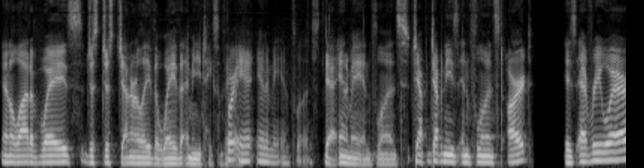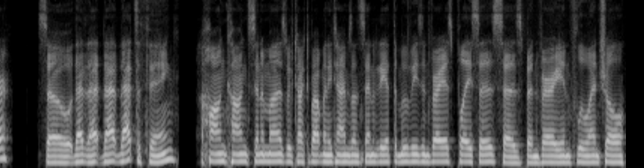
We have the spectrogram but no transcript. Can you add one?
in a lot of ways. Just just generally the way that I mean, you take something. Or like- an- anime influenced. yeah, anime influence. Jap- Japanese influenced art is everywhere. So that that that that's a thing. Hong Kong cinema, as we've talked about many times on Sanity at the movies in various places, has been very influential.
